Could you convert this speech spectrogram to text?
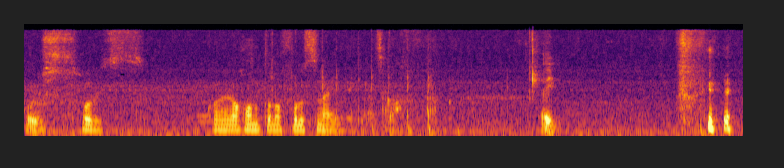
ホルス。フォルス。これが本当のフォルスナインってやつか。はい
